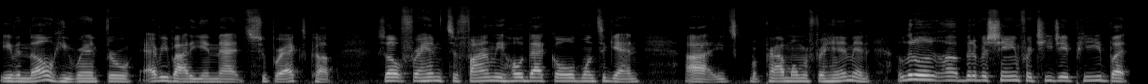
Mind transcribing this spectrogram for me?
even though he ran through everybody in that Super X Cup. So for him to finally hold that gold once again. Uh, it's a proud moment for him and a little uh, bit of a shame for TJP, but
